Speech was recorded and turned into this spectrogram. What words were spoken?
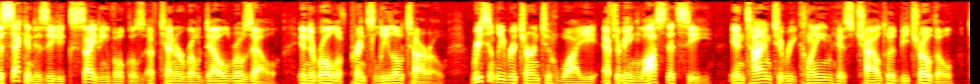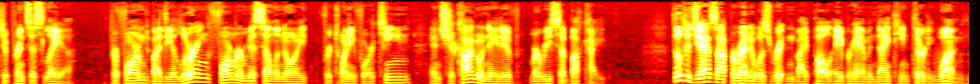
The second is the exciting vocals of tenor Rodell Rosel in the role of Prince Lilo Taro, recently returned to Hawaii after being lost at sea in time to reclaim his childhood betrothal to Princess Leia, performed by the alluring former Miss Illinois for 2014 and Chicago native Marisa Buchheit. Though the jazz operetta was written by Paul Abraham in 1931,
